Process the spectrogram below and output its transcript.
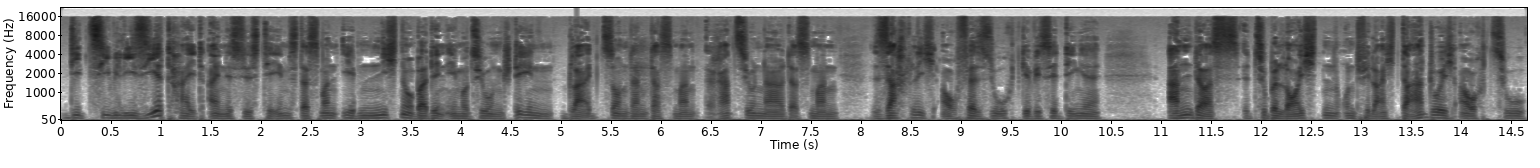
die Zivilisiertheit eines Systems, dass man eben nicht nur bei den Emotionen stehen bleibt, sondern dass man rational, dass man sachlich auch versucht, gewisse Dinge anders zu beleuchten und vielleicht dadurch auch zu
